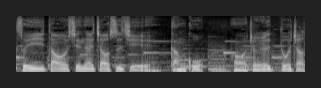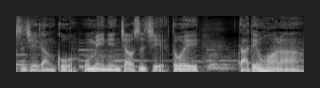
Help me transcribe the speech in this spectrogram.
所以到现在教师节刚过哦，九月多教师节刚过，我每年教师节都会打电话啦，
